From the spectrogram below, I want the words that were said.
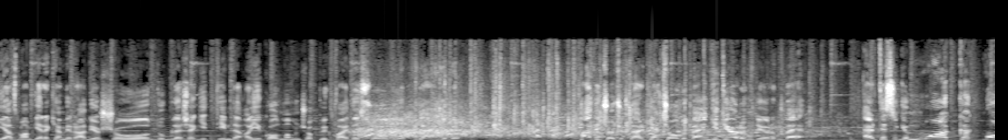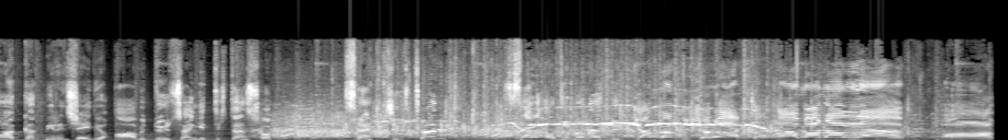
yazmam gereken bir radyo şovu, dublaja gittiğimde ayık olmamın çok büyük faydası oluyor filan gibi. Hadi çocuklar geç oldu ben gidiyorum diyorum ve ertesi gün muhakkak muhakkak biri şey diyor. Abi dün sen gittikten sonra sen çıktın. Sen adımını dükkandan dışarı attın. Aman Allah'ım. Aa,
